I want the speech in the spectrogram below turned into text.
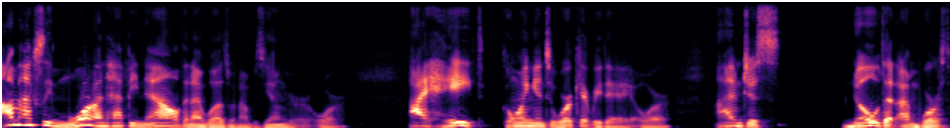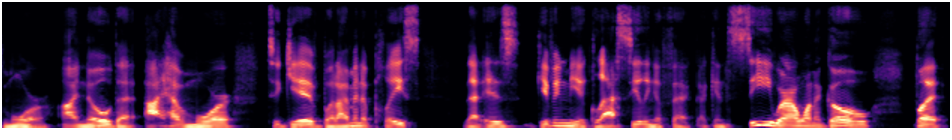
I'm actually more unhappy now than I was when I was younger, or I hate going into work every day, or I'm just know that I'm worth more. I know that I have more to give, but I'm in a place that is giving me a glass ceiling effect. I can see where I want to go, but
